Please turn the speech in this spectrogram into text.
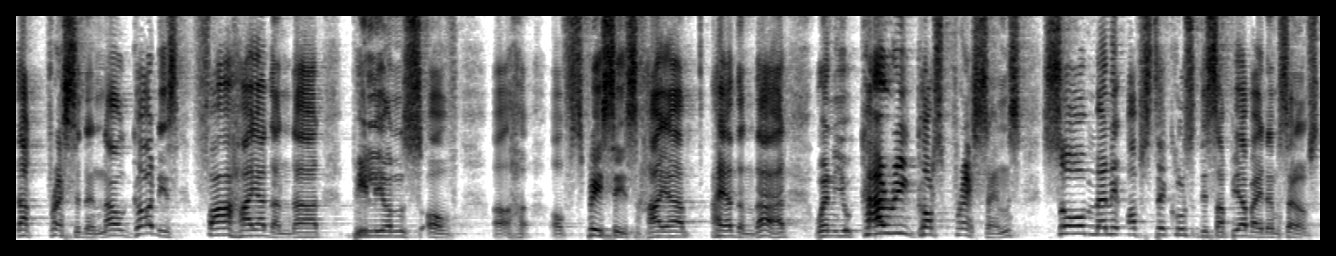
that president. Now, God is far higher than that, billions of uh, of spaces higher, higher than that. When you carry God's presence, so many obstacles disappear by themselves.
